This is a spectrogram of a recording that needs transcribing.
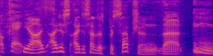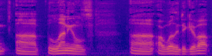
Okay. Yeah, I, I just I just have this perception that uh, millennials uh, are willing to give up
